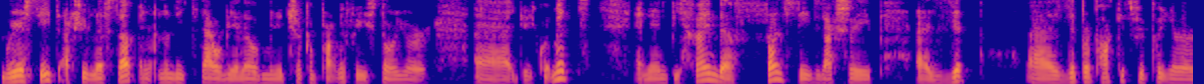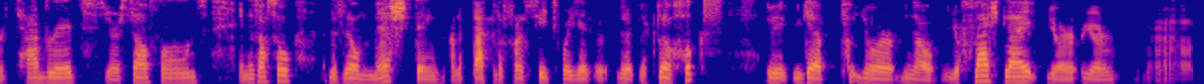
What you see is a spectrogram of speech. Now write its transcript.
rear seat actually lifts up, and underneath that will be a little miniature compartment for you to store your uh, your equipment. And then behind the front seat is actually a zip uh, zipper pockets for you put your tablets, your cell phones, and there's also this little mesh thing on the back of the front seats where you get like little hooks you, you put your you know your flashlight your your um,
